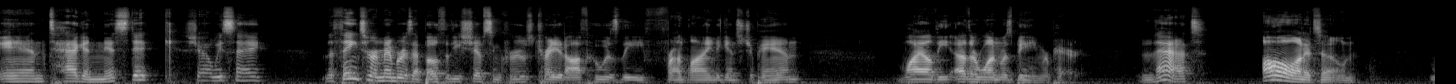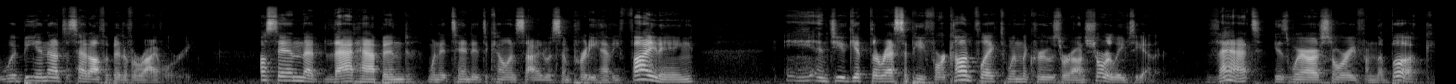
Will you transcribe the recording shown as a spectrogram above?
antagonistic, shall we say. The thing to remember is that both of these ships and crews traded off who was the front line against Japan, while the other one was being repaired. That, all on its own, would be enough to set off a bit of a rivalry in that that happened when it tended to coincide with some pretty heavy fighting, and you get the recipe for conflict when the crews were on shore leave together. That is where our story from the book,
